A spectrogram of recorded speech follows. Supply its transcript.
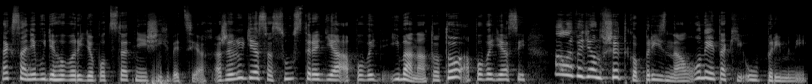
tak sa nebude hovoriť o podstatnejších veciach. A že ľudia sa sústredia a poved- iba na toto a povedia si, ale veď on všetko priznal, on je taký úprimný.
